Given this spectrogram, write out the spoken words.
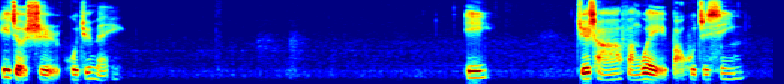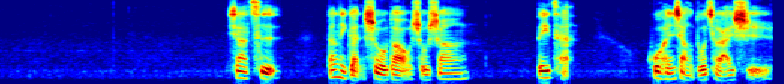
译者是胡君梅。一。觉察防卫保护之心。下次，当你感受到受伤、悲惨或很想躲起来时，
